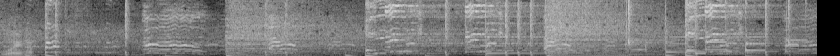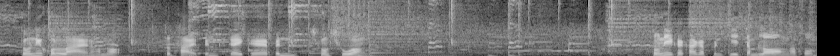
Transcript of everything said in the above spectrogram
สวยครับตรงนี้คนหลายนะครับเนาะจะถ่ายเป็นได้แค่เป็นช่วงๆ ตรงนี้คล้ายๆกับเป็นที่จำลองครับผม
